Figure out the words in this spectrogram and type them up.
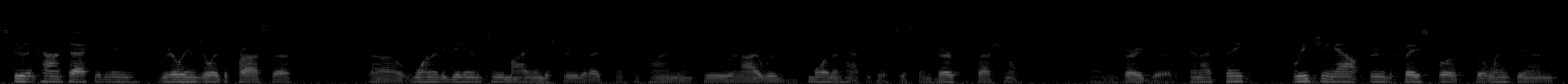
student contacted me, really enjoyed the process, uh, wanted to get into my industry that I'd spent some time into, and I was more than happy to assist them. Very professional, um, very good. And I think reaching out through the Facebooks, the LinkedIn's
